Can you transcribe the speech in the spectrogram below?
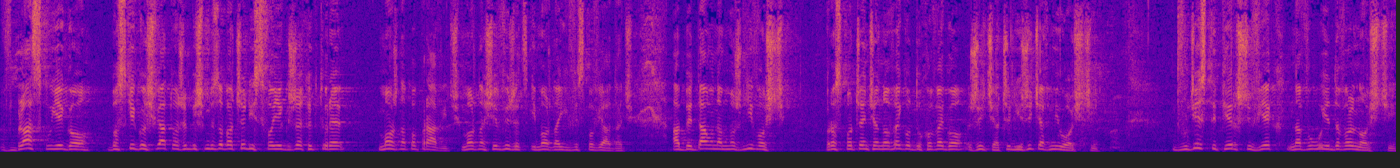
w blasku Jego boskiego światła, żebyśmy zobaczyli swoje grzechy, które można poprawić, można się wyrzec i można ich wyspowiadać, aby dał nam możliwość rozpoczęcia nowego duchowego życia, czyli życia w miłości. XXI wiek nawołuje do wolności.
